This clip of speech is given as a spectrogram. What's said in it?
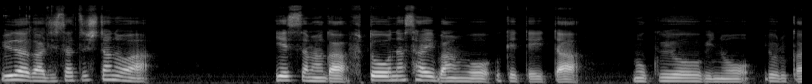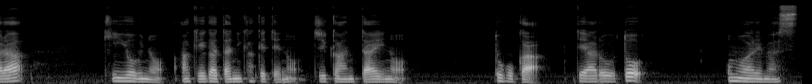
ユダが自殺したのはイエス様が不当な裁判を受けていた木曜日の夜から金曜日の明け方にかけての時間帯のどこかであろうと思われます。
